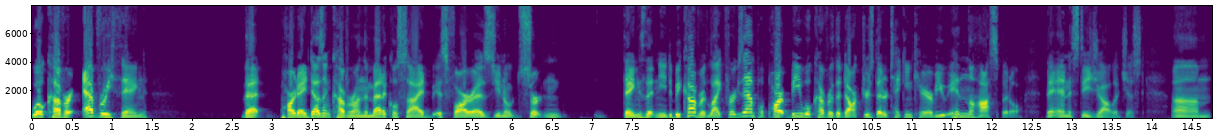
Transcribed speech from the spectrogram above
will cover everything that Part A doesn't cover on the medical side as far as, you know, certain things that need to be covered. Like, for example, Part B will cover the doctors that are taking care of you in the hospital, the anesthesiologist, um,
